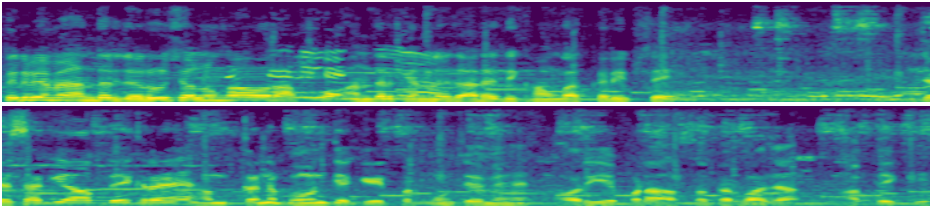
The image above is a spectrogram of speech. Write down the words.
फिर भी मैं अंदर ज़रूर चलूँगा और आपको अंदर के नज़ारे दिखाऊँगा करीब से। जैसा कि आप देख रहे हैं, हम कनक भवन के गेट पर पहुँचे हुए हैं और ये बड़ा सा दरवाज़ा, आप देखिए।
